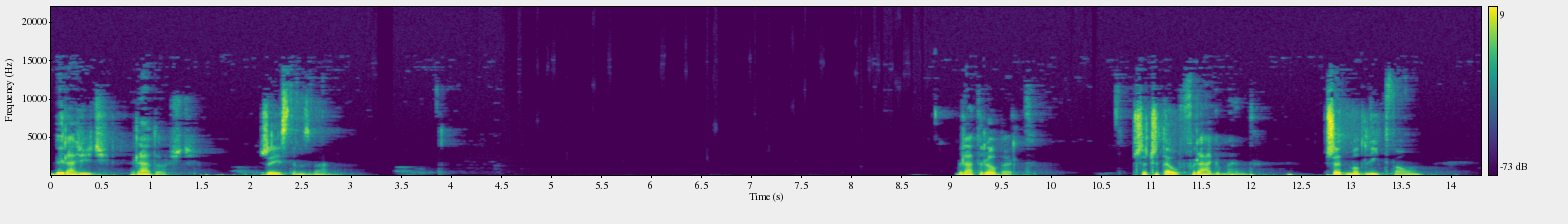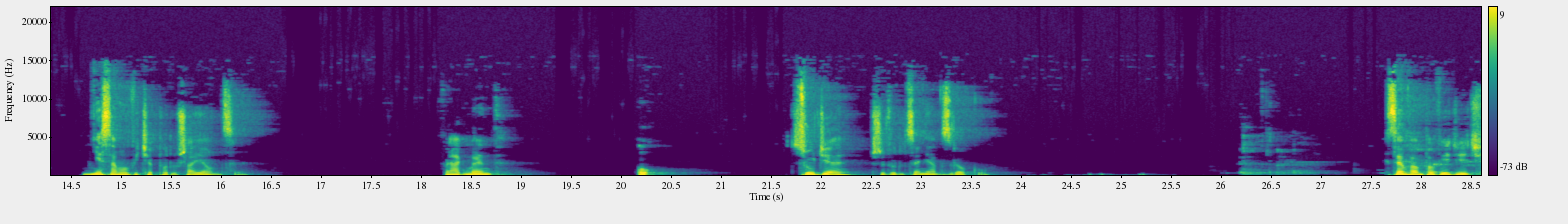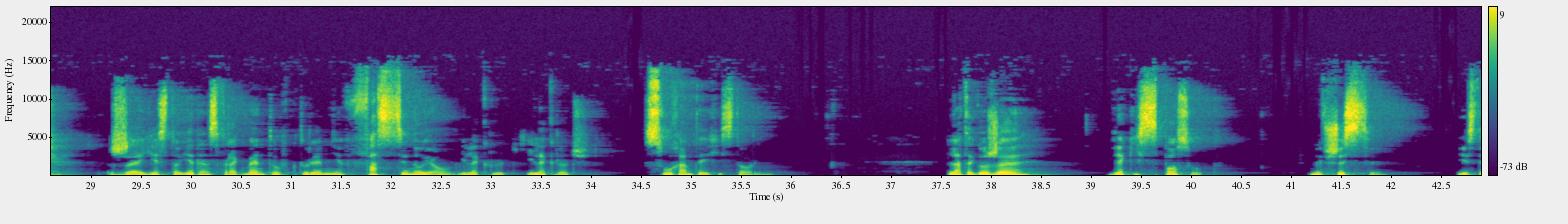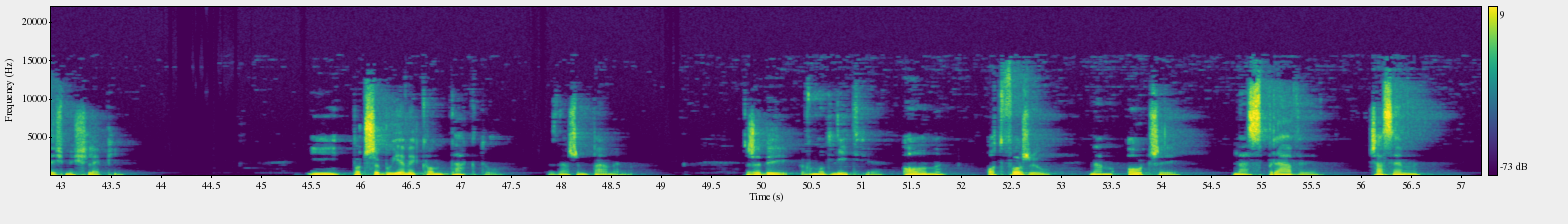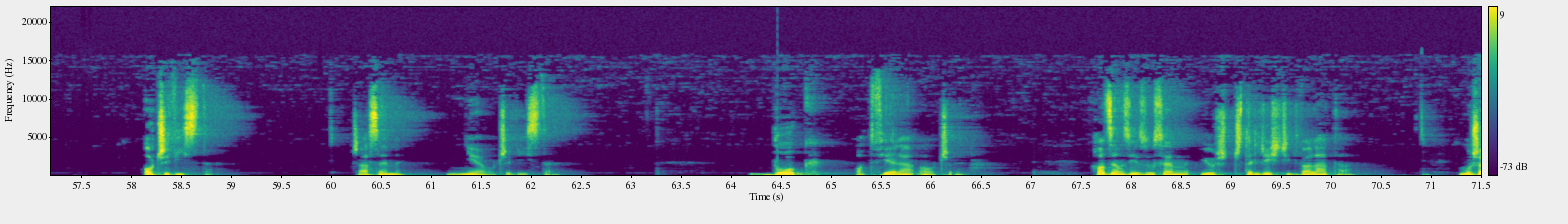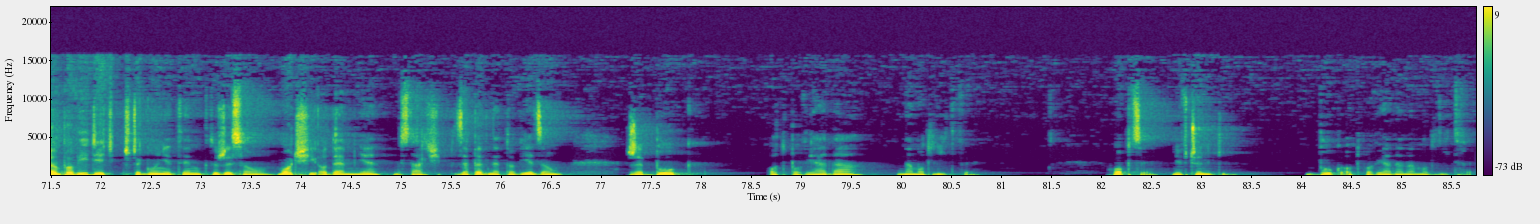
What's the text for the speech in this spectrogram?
wyrazić radość, że jestem z Wami. Brat Robert przeczytał fragment przed modlitwą niesamowicie poruszający. Fragment o cudzie przywrócenia wzroku. Chcę Wam powiedzieć, że jest to jeden z fragmentów, które mnie fascynują, ilekroć, ilekroć słucham tej historii. Dlatego, że w jakiś sposób my wszyscy jesteśmy ślepi i potrzebujemy kontaktu z naszym Panem, żeby w modlitwie On otworzył nam oczy na sprawy czasem oczywiste, czasem nieoczywiste. Bóg otwiera oczy. Chodzę z Jezusem już 42 lata. Muszę powiedzieć, szczególnie tym, którzy są młodsi ode mnie, starsi zapewne to wiedzą, że Bóg odpowiada na modlitwy. Chłopcy, dziewczynki, Bóg odpowiada na modlitwy.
